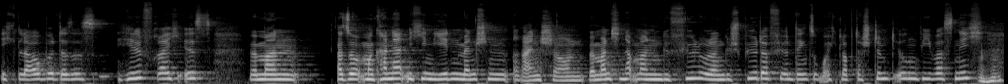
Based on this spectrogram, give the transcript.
Ich glaube, dass es hilfreich ist, wenn man, also man kann ja nicht in jeden Menschen reinschauen. Bei manchen hat man ein Gefühl oder ein Gespür dafür und denkt so, boah, ich glaube, da stimmt irgendwie was nicht. Mhm.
